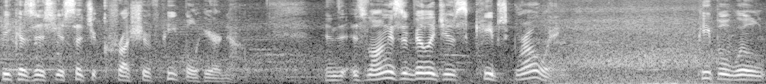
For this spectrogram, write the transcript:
because there's just such a crush of people here now. And as long as the villages keeps growing, people will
